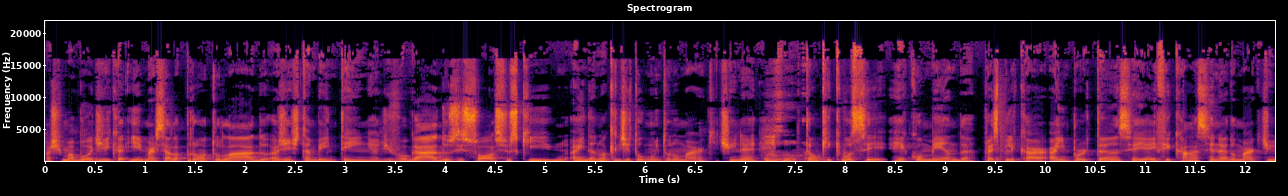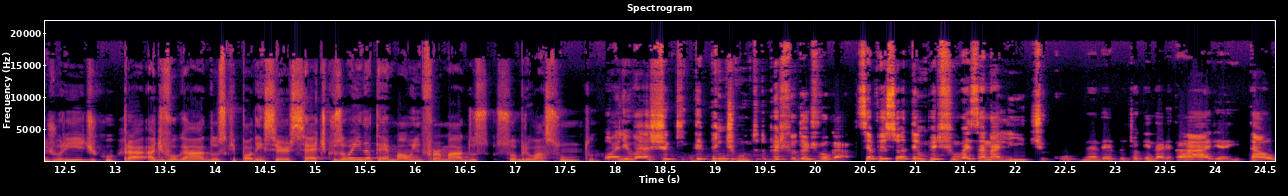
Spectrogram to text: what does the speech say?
Acho que uma boa dica. E, Marcela, por outro lado, a gente também tem advogados e sócios que ainda não acreditam muito no marketing, né? Uhum. Então, o que, que você recomenda para explicar a importância e a eficácia né, do marketing jurídico para advogados que podem ser céticos ou ainda até mal informados sobre o assunto? Olha, eu acho que depende muito do perfil do advogado. Se a pessoa tem um perfil mais analítico, né, de repente alguém da área e tal,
